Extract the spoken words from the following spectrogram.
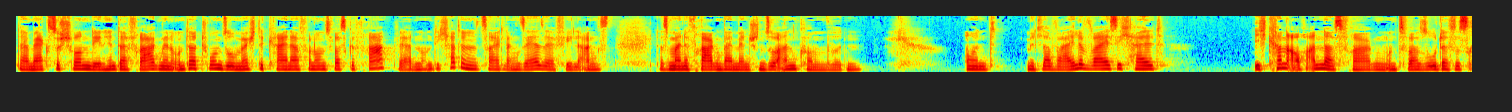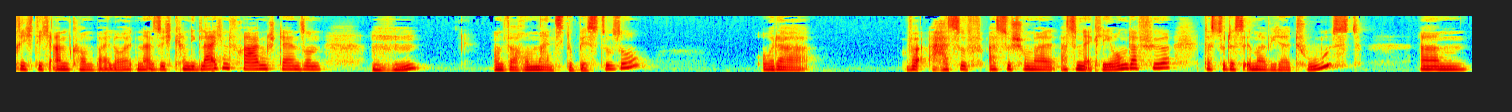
Da merkst du schon den hinterfragenden Unterton, so möchte keiner von uns was gefragt werden. Und ich hatte eine Zeit lang sehr, sehr viel Angst, dass meine Fragen bei Menschen so ankommen würden. Und mittlerweile weiß ich halt, ich kann auch anders fragen und zwar so, dass es richtig ankommt bei Leuten. Also ich kann die gleichen Fragen stellen, so ein, mhm. Und warum meinst du, bist du so? Oder hast du, hast du schon mal, hast du eine Erklärung dafür, dass du das immer wieder tust? Ähm,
